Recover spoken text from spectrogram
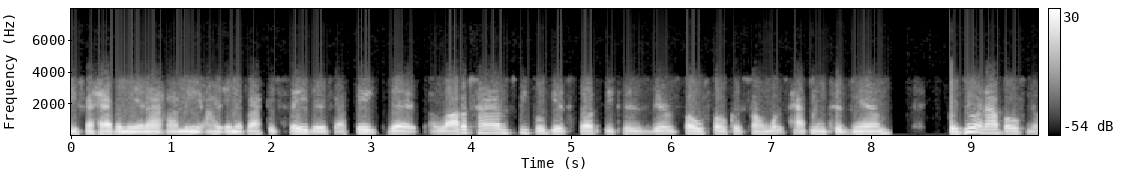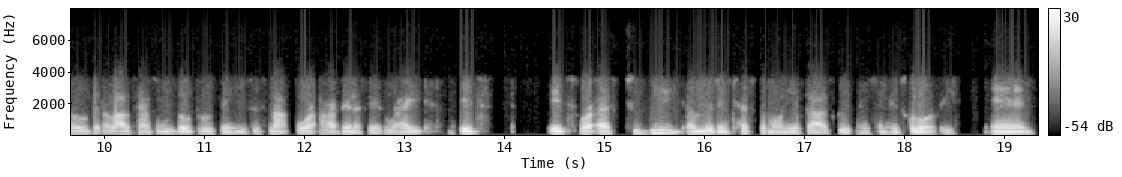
you for having me. And I, I mean, I, and if I could say this, I think that a lot of times people get stuck because they're so focused on what's happening to them. But you and I both know that a lot of times when we go through things, it's not for our benefit, right? It's it's for us to be a living testimony of God's goodness and His glory. And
